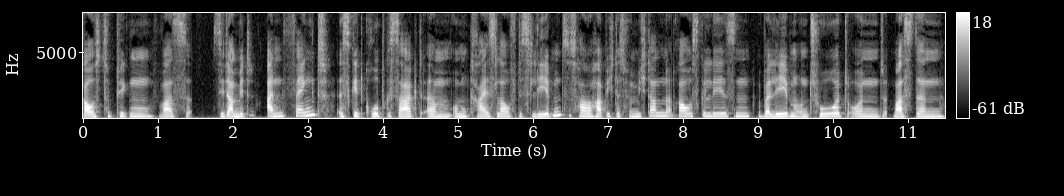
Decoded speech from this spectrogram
rauszupicken, was sie damit anfängt. Es geht grob gesagt ähm, um Kreislauf des Lebens. Das habe ich das für mich dann rausgelesen. Über Leben und Tod und was denn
